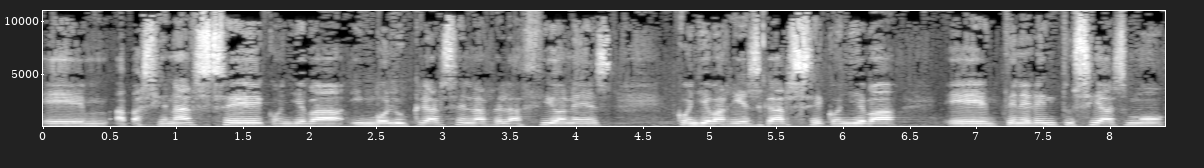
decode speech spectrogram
eh, apasionarse, conlleva involucrarse en las relaciones, conlleva arriesgarse, conlleva eh, tener entusiasmo,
